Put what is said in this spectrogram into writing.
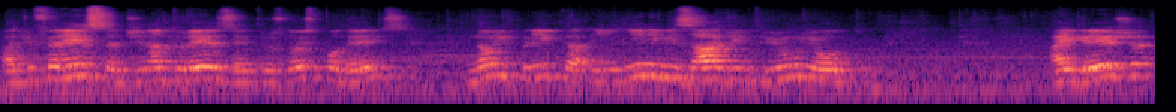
a diferença de natureza entre os dois poderes não implica em inimizade entre um e outro. A igreja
